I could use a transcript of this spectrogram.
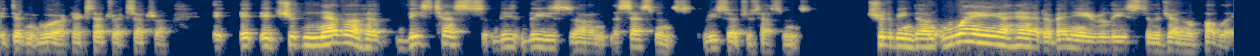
it didn't work, etc., etc. It, it, it should never have these tests, these, these um, assessments, research assessments, should have been done way ahead of any release to the general public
